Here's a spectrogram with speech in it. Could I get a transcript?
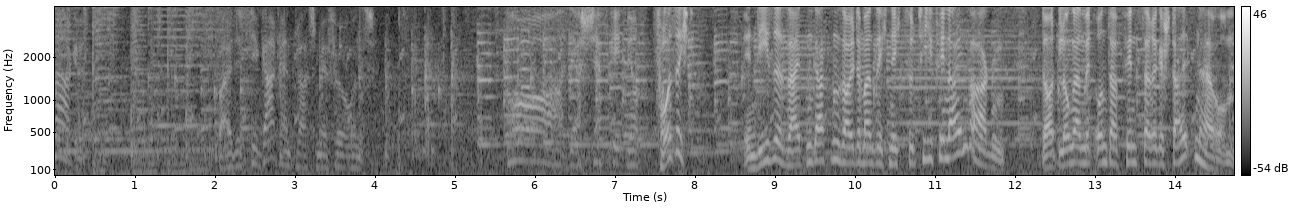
Plage. Bald ist hier gar kein Platz mehr für uns. Boah, der Chef geht mir. Vorsicht! In diese Seitengassen sollte man sich nicht zu tief hineinwagen. Dort lungern mitunter finstere Gestalten herum.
